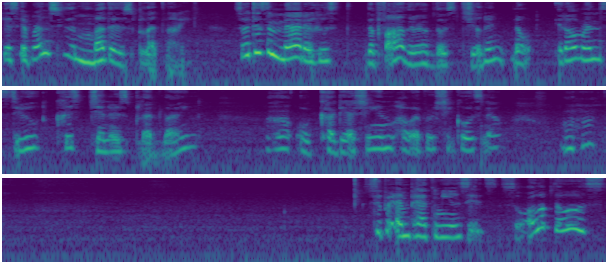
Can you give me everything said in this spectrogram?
Yes, it runs through the mother's bloodline. So it doesn't matter who's the father of those children. No, it all runs through Kris Jenner's bloodline. Uh or Kardashian, however she goes now. Mm -hmm. Super empath muses. So all of those,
